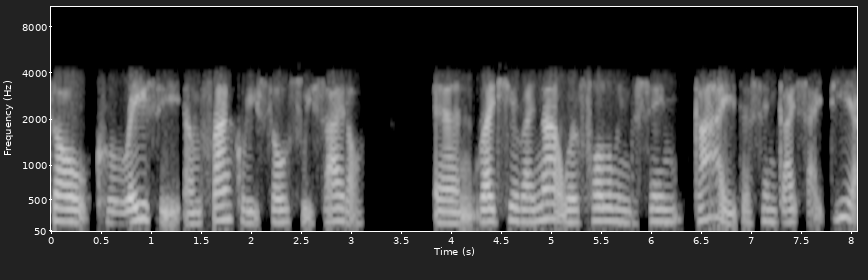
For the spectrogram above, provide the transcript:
so crazy and frankly so suicidal and right here, right now, we're following the same guy, the same guy's ideas.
